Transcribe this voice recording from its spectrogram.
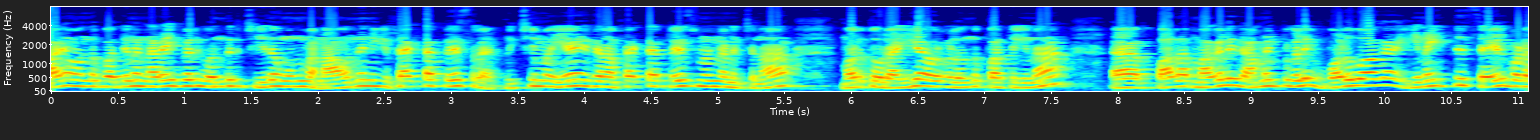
பயம் வந்து பார்த்தீங்கன்னா நிறைய பேருக்கு வந்துருச்சு. இதான் உண்மை. நான் வந்து இன்னைக்கு ஃபேக்டாக பேசுகிறேன் நிச்சயமாக ஏன் இதை நான் ஃபேக்டாக பேசணும்னு நினச்சேன்னா மருத்துவர் ஐயா அவர்கள் வந்து பார்த்தீங்கன்னா பல மகளிர் அமைப்புகளை வலுவாக இணைத்து செயல்பட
